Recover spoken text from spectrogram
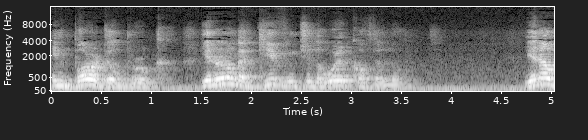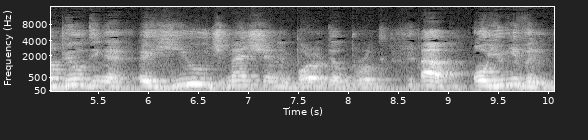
in Borrowdale Brook. You're no longer giving to the work of the Lord. You're now building a, a huge mansion in Borrowdale Brook. Uh, or you even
